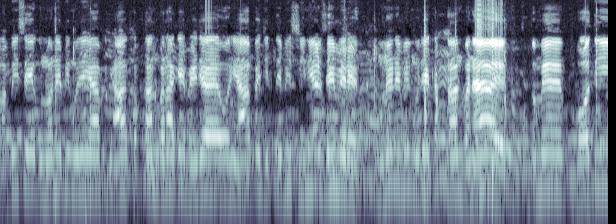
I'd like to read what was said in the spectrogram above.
अभी से उन्होंने भी मुझे यहाँ यहाँ कप्तान बना के भेजा है और यहाँ पे जितने भी सीनियर्स हैं मेरे, उन्होंने भी मुझे कप्तान बनाया है। तो मैं बहुत ही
